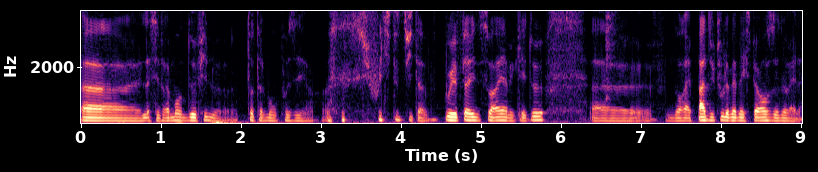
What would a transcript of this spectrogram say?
là, c'est vraiment deux films totalement opposés. Hein. je vous le dis tout de suite. Vous pouvez faire une soirée avec les deux. vous n'aurez pas du tout la même expérience de Noël.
